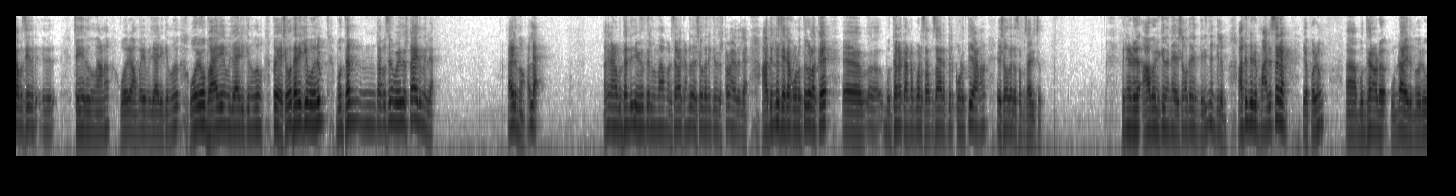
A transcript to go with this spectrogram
തപസ് ചെയ്ത് ചെയ്യരുതെന്നാണ് ഓരോ അമ്മയും വിചാരിക്കുന്നത് ഓരോ ഭാര്യയും വിചാരിക്കുന്നതും. ഇപ്പോൾ യശോധരയ്ക്ക് പോലും ബുദ്ധൻ തപസ്സിന് പോയത് ഇഷ്ടമായിരുന്നില്ല ആയിരുന്നോ? അല്ല. അങ്ങനെയാണ് ബുദ്ധന്റെ ജീവിതത്തിൽ നിന്ന് നാം മനസ്സിലാക്കേണ്ടത്. യശോധരയ്ക്ക് ഇഷ്ടമായിരുന്നില്ല. അതിന്റെ ചില കൊളുത്തുകളൊക്കെ ബുദ്ധനെ കണ്ടപ്പോൾ സംസാരത്തിൽ കൊളുത്തിയാണ് യശോധര സംസാരിച്ചത്. പിന്നീട് ആ വഴിക്ക് തന്നെ യശോധരയും തിരിഞ്ഞെങ്കിലും അതിന്റെ ഒരു മത്സരം എപ്പോഴും ബുദ്ധനോട് ഉണ്ടായിരുന്നു. ഒരു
